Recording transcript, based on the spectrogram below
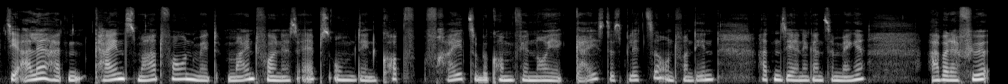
Sie alle hatten kein Smartphone mit Mindfulness-Apps, um den Kopf frei zu bekommen für neue Geistesblitze und von denen hatten sie eine ganze Menge, aber dafür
